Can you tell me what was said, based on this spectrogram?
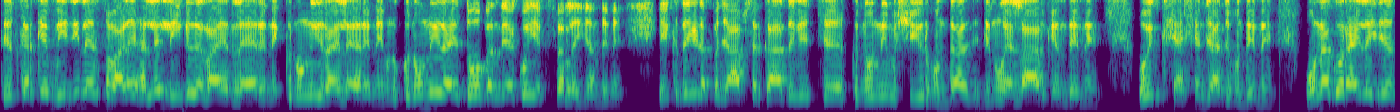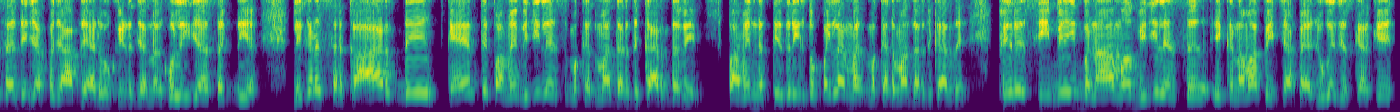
ਤੇ ਇਸ ਕਰਕੇ ਵਿਜੀਲੈਂਸ ਵਾਲੇ ਹੱਲੇ ਲੀਗਲ ਰਾਏ ਲੈ ਰਹੇ ਨੇ, ਕਾਨੂੰਨੀ ਰਾਏ ਲੈ ਰਹੇ ਨੇ। ਹੁਣ ਕਾਨੂੰਨੀ ਰਾਏ ਦੋ ਬੰਦੇ ਕੋਈ ਅਕਸਰ ਲਈ ਜਾਂਦੇ ਨੇ। ਇੱਕ ਤੇ ਜਿਹੜਾ ਪੰਜਾਬ ਸਰਕਾਰ ਦੇ ਵਿੱਚ ਕਾਨੂੰਨੀ ਮਸ਼ੀਰ ਹੁੰਦਾ ਜਿਹਨੂੰ ਐਲ ਆਰ ਕਹਿੰਦੇ ਨੇ, ਉਹ ਇੱਕ ਸੈਸ਼ਨ ਜੱਜ ਹੁੰਦੇ ਨੇ। ਉਹਨਾਂ ਕੋ ਰਾਏ ਲਈ ਜਾ ਸਕਦੀ ਜਾਂ ਪੰਜਾਬ ਦੇ ਐਡਵੋਕੇਟ ਜਨਰਲ ਕੋ ਲਈ ਜਾ ਸਕਦੀ ਹੈ। ਲੇਕਿਨ ਸਰਕਾਰ ਦੇ ਕਹਿਣ ਤੇ ਭਾਵੇਂ ਵਿਜੀਲੈਂਸ ਵਿਜੀਲੈਂਸ ਮੁਕੱਦਮਾ ਦਰਜ ਕਰ ਦੇਵੇ, ਭਾਵੇਂ 29 ਤਰੀਕ ਤੋਂ ਪਹਿਲਾਂ ਮ- ਦਰਜ ਕਰ ਦੇ। ਫਿਰ ਸੀਬੀਆਈ ਬਨਾਮ ਵਿਜੀਲੈਂਸ ਇੱਕ ਨਵਾਂ ਪੇਚਾ ਪੈ ਜਾਊਗਾ, ਜਿਸ ਕਰਕੇ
